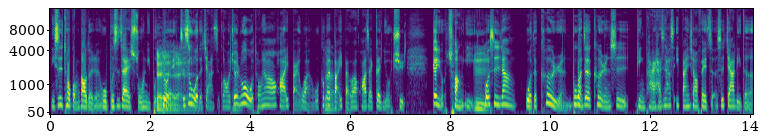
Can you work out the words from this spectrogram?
你是投广告的人，我不是在说你不对，对对对，只是我的价值观。我觉得如果我同样要花一百万，我可不可以把一百万花在更有趣？更有创意，嗯、或是让我的客人，不管这个客人是品牌还是他是一般消费者，是家里的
